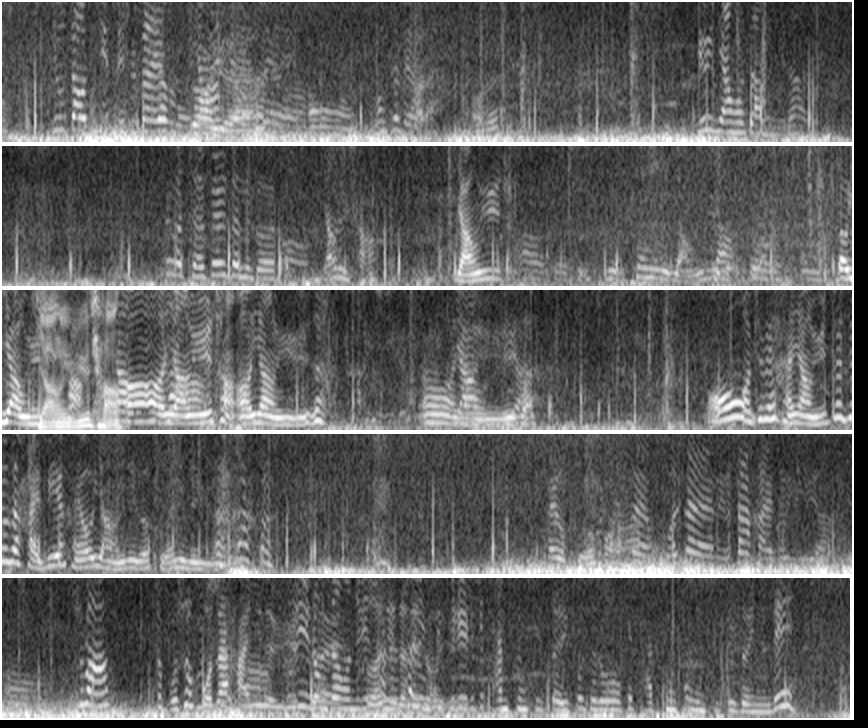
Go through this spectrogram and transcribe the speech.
六到七岁是在幼儿园。对 어, 往这边来。 여기 양호장입니다 这个前边的那个养鱼场，养鱼场。是是做那个养鱼的，对。哦，养鱼养鱼场。哦，养鱼场，哦，养鱼的。哦，养鱼的。 哦，这边还养鱼，这就在海边，还要养那个河里的鱼。还有荷花。对，活在那个大海的鱼啊。哦，是吗？这不是活在海里的鱼， 우리 농장원들이 河里 사는 的那种 살림집들이 鱼。 이렇게 단층집도 있고 저렇게 다층 살림집들도 있는데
